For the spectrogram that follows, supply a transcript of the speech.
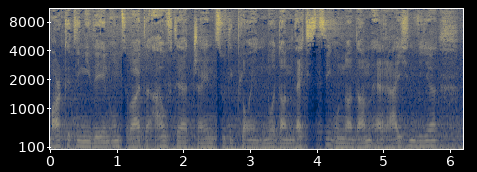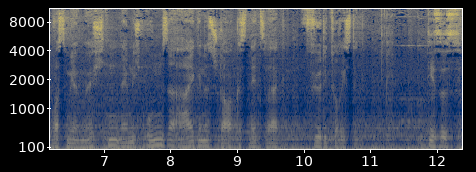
Marketingideen und so weiter auf der Chain zu deployen. Nur dann wächst sie und nur dann erreichen wir, was wir möchten, nämlich unser eigenes starkes Netzwerk für die Touristik dieses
